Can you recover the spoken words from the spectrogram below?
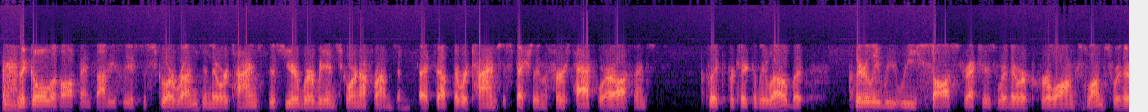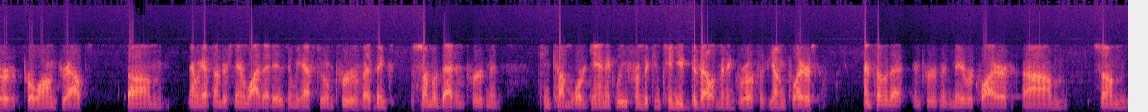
the goal of offense obviously is to score runs, and there were times this year where we didn't score enough runs, and I felt there were times, especially in the first half, where our offense clicked particularly well, but clearly we, we saw stretches where there were prolonged slumps, where there were prolonged droughts, um, and we have to understand why that is, and we have to improve. I think some of that improvement can come organically from the continued development and growth of young players, and some of that improvement may require um, some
